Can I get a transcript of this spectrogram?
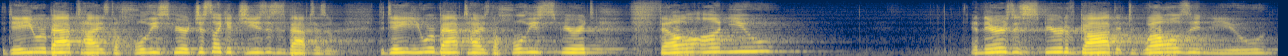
The day you were baptized, the Holy Spirit, just like at Jesus' baptism, the day you were baptized, the Holy Spirit fell on you. And there is a Spirit of God that dwells in you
